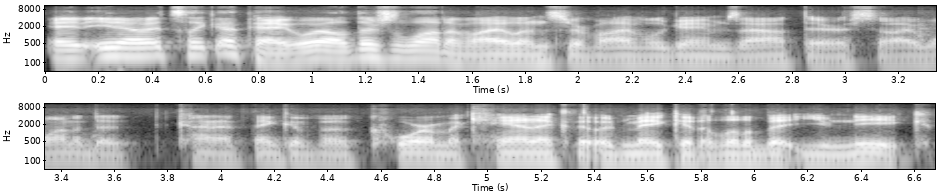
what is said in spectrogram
and you know, it's like okay, well, there's a lot of island survival games out there, so I wanted to kind of think of a core mechanic that would make it a little bit unique.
